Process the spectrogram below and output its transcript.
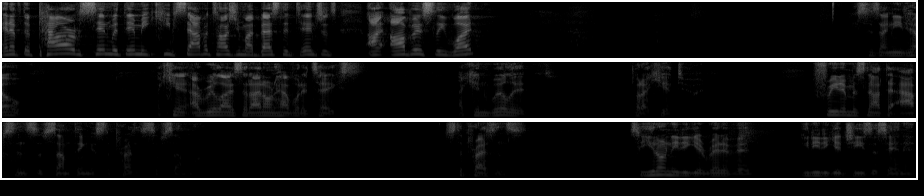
and if the power of sin within me keeps sabotaging my best intentions, I obviously what? He says, I need help. I can't, I realize that I don't have what it takes. I can will it, but I can't do it. Freedom is not the absence of something, it's the presence of someone. It's the presence. So you don't need to get rid of it, you need to get Jesus in it.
